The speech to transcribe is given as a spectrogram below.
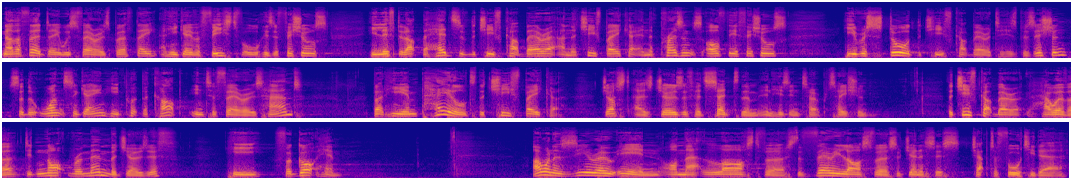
Now, the third day was Pharaoh's birthday, and he gave a feast for all his officials. He lifted up the heads of the chief cupbearer and the chief baker in the presence of the officials. He restored the chief cupbearer to his position, so that once again he put the cup into Pharaoh's hand. But he impaled the chief baker, just as Joseph had said to them in his interpretation. The chief cupbearer, however, did not remember Joseph, he forgot him. I want to zero in on that last verse, the very last verse of Genesis chapter 40 there.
